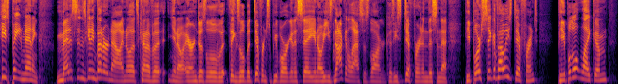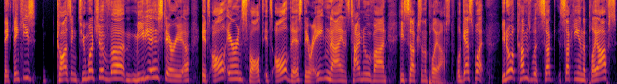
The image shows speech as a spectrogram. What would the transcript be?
He's Peyton Manning. Medicine's getting better now. I know that's kind of a, you know, Aaron does a little bit, things a little bit different. So people are going to say, you know, he's not going to last as long because he's different and this and that. People are sick of how he's different. People don't like him. They think he's causing too much of uh, media hysteria. It's all Aaron's fault. It's all this. They were eight and nine. It's time to move on. He sucks in the playoffs. Well, guess what? You know what comes with suck, sucking in the playoffs?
